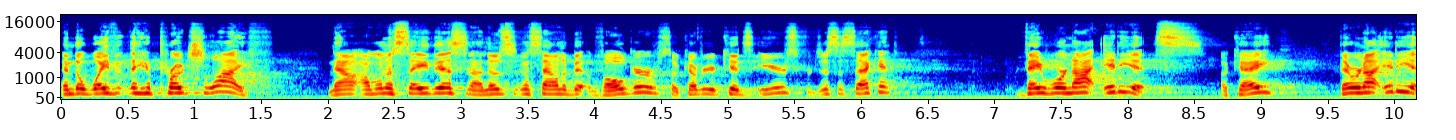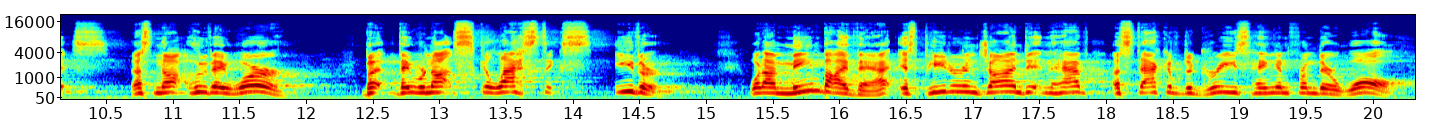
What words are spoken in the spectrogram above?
in the way that they approach life. Now, I want to say this, and I know this is going to sound a bit vulgar, so cover your kids' ears for just a second. They were not idiots, okay? They were not idiots. That's not who they were. But they were not scholastics either. What I mean by that is Peter and John didn't have a stack of degrees hanging from their wall.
